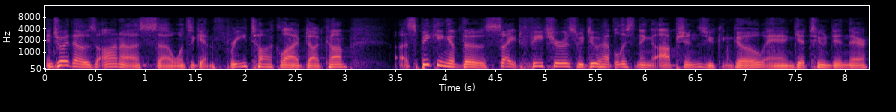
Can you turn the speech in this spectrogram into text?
enjoy those on us. Uh, once again, freetalklive.com. Uh, speaking of those site features, we do have listening options. You can go and get tuned in there.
